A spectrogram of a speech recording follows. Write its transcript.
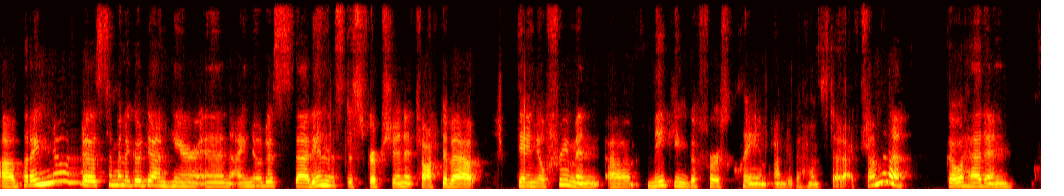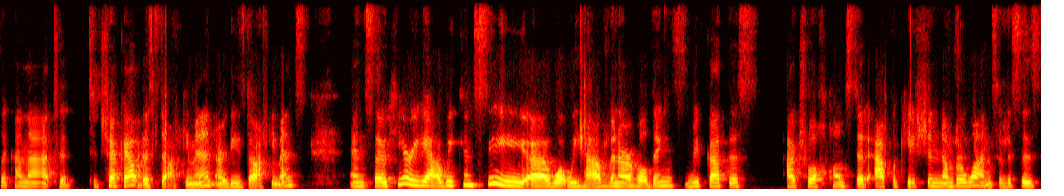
Uh, but I noticed, I'm going to go down here, and I noticed that in this description, it talked about Daniel Freeman uh, making the first claim under the Homestead Act. So I'm going to go ahead and click on that to, to check out this document or these documents. And so here, yeah, we can see uh, what we have in our holdings. We've got this actual homestead application number one. So this is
